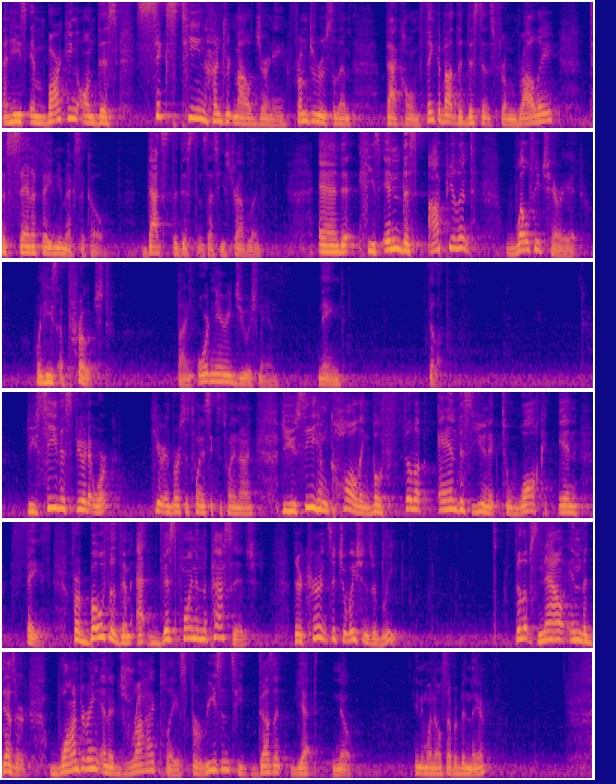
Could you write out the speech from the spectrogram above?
And he's embarking on this 1,600 mile journey from Jerusalem back home. Think about the distance from Raleigh to Santa Fe, New Mexico. That's the distance that he's traveling. And he's in this opulent, wealthy chariot when he's approached by an ordinary Jewish man named Philip. Do you see the Spirit at work here in verses 26 to 29? Do you see him calling both Philip and this eunuch to walk in faith? For both of them, at this point in the passage, their current situations are bleak. Philip's now in the desert, wandering in a dry place for reasons he doesn't yet know. Anyone else ever been there?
